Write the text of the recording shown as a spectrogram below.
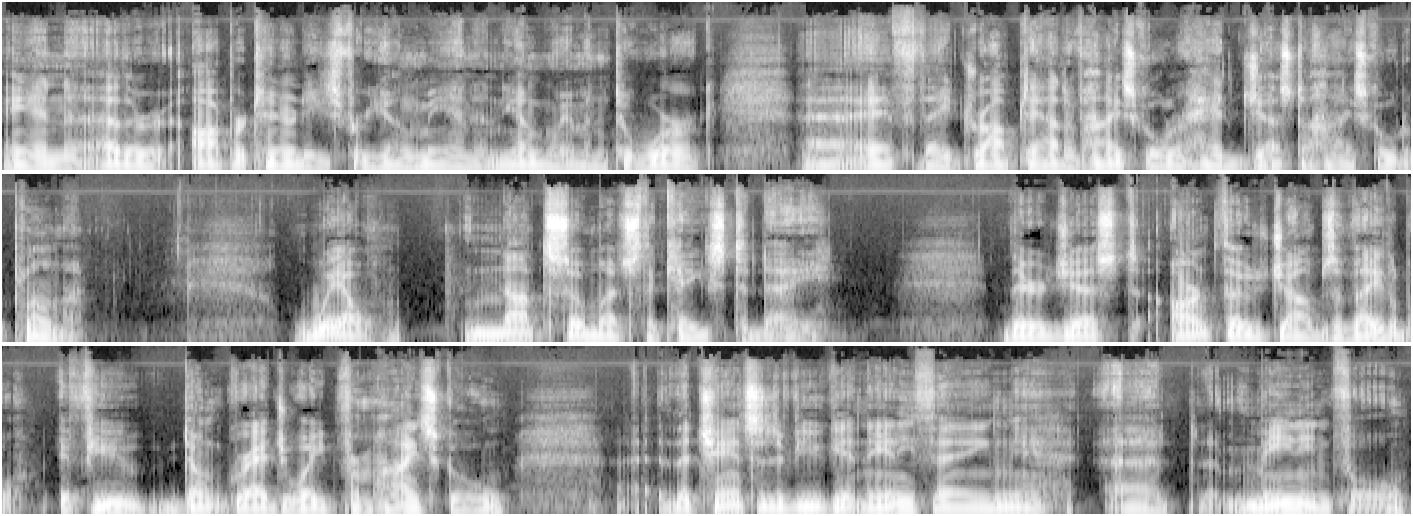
and uh, other opportunities for young men and young women to work uh, if they dropped out of high school or had just a high school diploma. Well, not so much the case today. There just aren't those jobs available. If you don't graduate from high school, the chances of you getting anything uh, meaningful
